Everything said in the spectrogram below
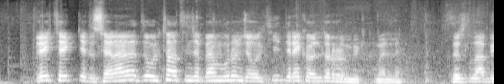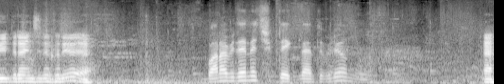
Direkt tek yedi. Sen arada ulti atınca ben vurunca ultiyi direkt öldürürüm büyük ihtimalle. Zırhla büyü direncini kırıyor ya. Bana bir de ne çıktı eklenti biliyor musun? Heh.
